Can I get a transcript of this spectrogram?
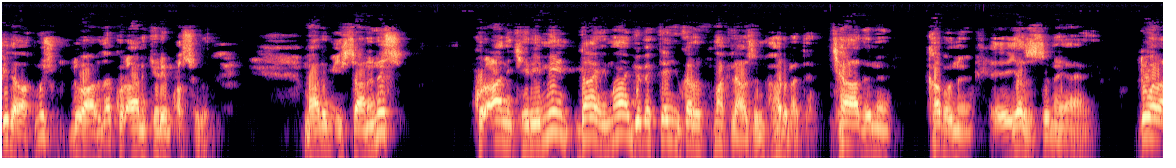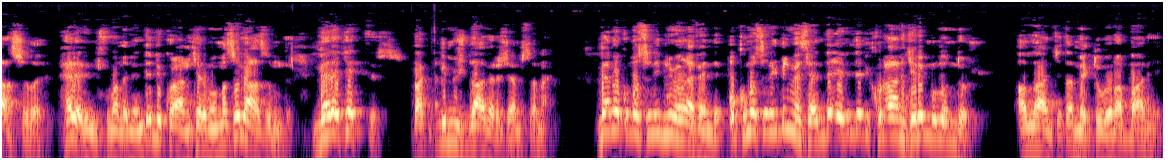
Bir de bakmış duvarda Kur'an-ı Kerim asılı. Malum ihsanınız Kur'an-ı Kerim'i daima göbekten yukarı tutmak lazım hürmeten. Kağıdını, kabını, e, yazısını yani. Duvara asılı. Her elin Müslüman elinde bir Kur'an-ı Kerim olması lazımdır. Berekettir. Bak bir müjde vereceğim sana. Ben okumasını bilmiyorum efendi. Okumasını bilmesen de evinde bir Kur'an-ı Kerim bulundur. Allah'ın kitabı mektubu Rabbani.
